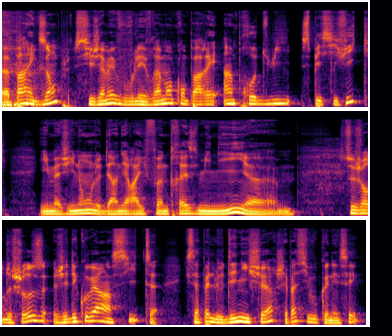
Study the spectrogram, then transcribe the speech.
Euh, par exemple, si jamais vous voulez vraiment comparer un produit spécifique, imaginons le dernier iPhone 13 mini, euh, ce genre de choses, j'ai découvert un site qui s'appelle le Dénicheur, je sais pas si vous connaissez.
